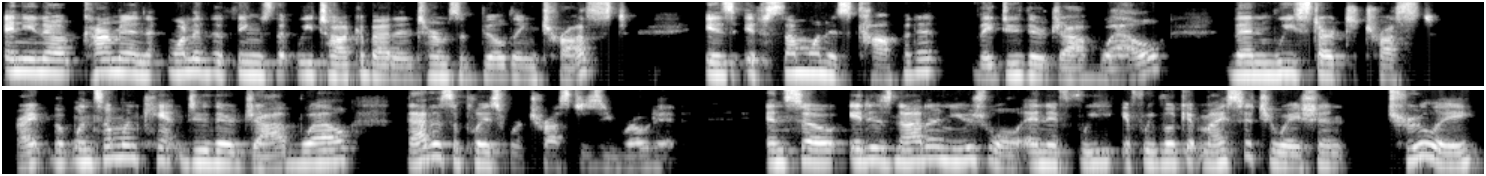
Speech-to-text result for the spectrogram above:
And you know, Karman, one of the things that we talk about in terms of building trust is if someone is competent, they do their job well, then we start to trust, right? But when someone can't do their job well, that is a place where trust is eroded. And so it is not unusual. And if we if we look at my situation, truly,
